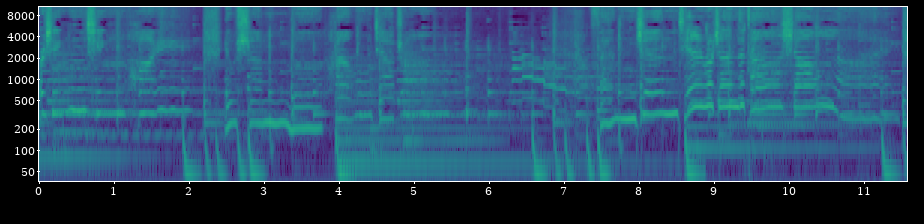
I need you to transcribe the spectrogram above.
而心情坏，有什么好假装？反正天若真的塌下来，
